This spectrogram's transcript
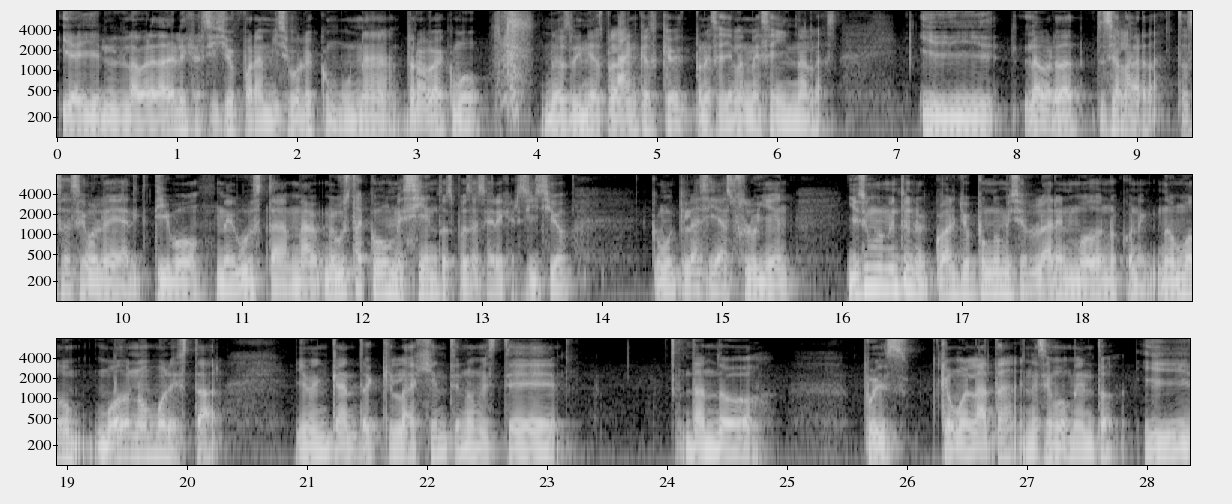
Y ahí la verdad el ejercicio para mí se vuelve como una droga, como unas líneas blancas que pones ahí en la mesa y inhalas. Y la verdad, o sea, la verdad, o sea, se vuelve adictivo, me gusta, me, gusta cómo me siento después de hacer ejercicio, como que las ideas fluyen. Y es un momento en el cual yo pongo mi celular en modo no, conect, no, modo, modo no molestar. Y me encanta que la gente no me esté dando, pues, como lata en ese momento. Y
